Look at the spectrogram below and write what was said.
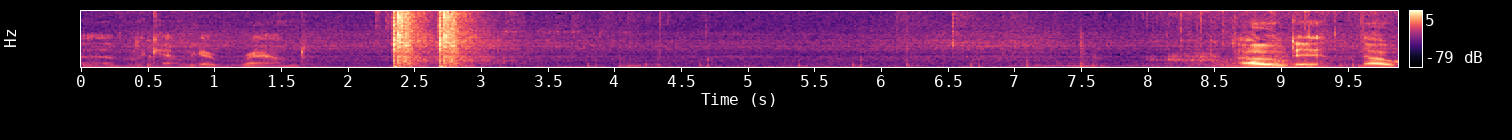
um, okay, I'm going to go round. Oh dear, no.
